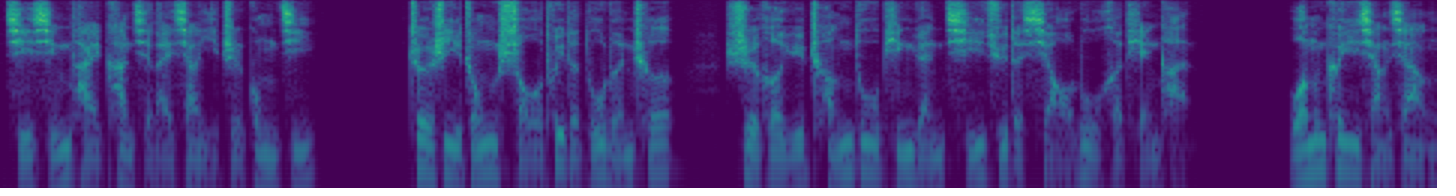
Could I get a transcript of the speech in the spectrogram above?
其形态看起来像一只公鸡。这是一种手推的独轮车，适合于成都平原崎岖的小路和田坎。我们可以想象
